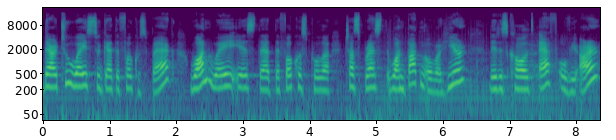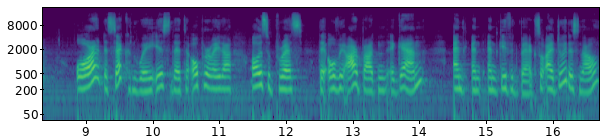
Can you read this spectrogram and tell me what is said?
there are two ways to get the focus back. One way is that the focus puller just pressed one button over here that is called FOVR. Or the second way is that the operator also press the OVR button again and, and, and give it back. So I do this now.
